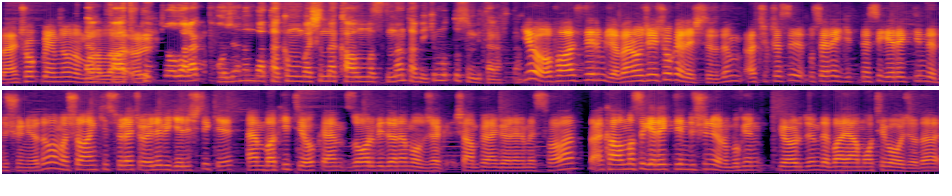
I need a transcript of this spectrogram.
Ben çok memnunum Ben vallahi. Fatih Öyle- Terimci olarak hocanın da takımın başında kalmasından tabii ki mutlusun bir taraftan. Yo Fatih Terimci. Ben hocayı çok eleştirdim. Açıkçası bu sene gitmesi gerektiğini de düşünüyordum ama şu anki süreç öyle bir gelişti ki hem vakit yok hem zor bir dönem olacak şampiyon yönelmesi falan. Ben kalması gerektiğini düşünüyorum. Bugün gördüğümde bayağı motive hoca da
